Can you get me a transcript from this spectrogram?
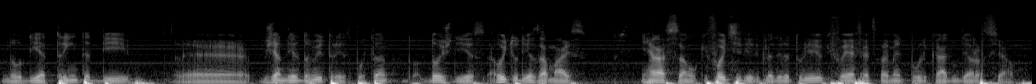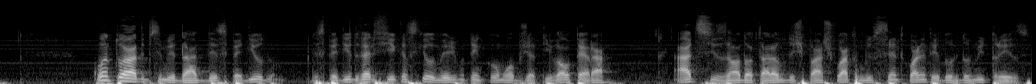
no dia 30 de eh, janeiro de 2013, portanto, dois dias, oito dias a mais em relação ao que foi decidido pela diretoria e o que foi efetivamente publicado no Diário Oficial. Quanto à admissibilidade desse período, desse pedido, verifica-se que o mesmo tem como objetivo alterar a decisão adotada no despacho 4.142 de 2013,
